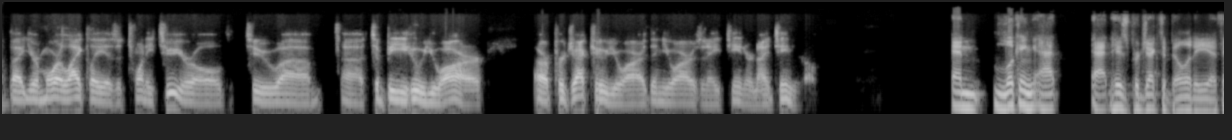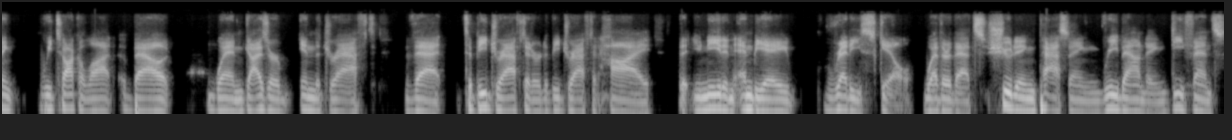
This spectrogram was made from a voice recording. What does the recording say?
but you're more likely as a 22 year old to uh, uh, to be who you are or project who you are than you are as an 18 or 19 year old and looking at at his projectability i think we talk a lot about when guys are in the draft that to be drafted or to be drafted high, that you need an NBA ready skill, whether that's shooting, passing, rebounding, defense.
